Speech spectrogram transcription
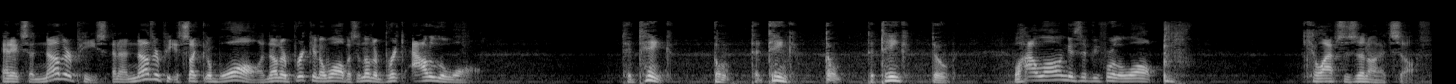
And it's another piece and another piece. It's like a wall, another brick in a wall, but it's another brick out of the wall. To tink, don't, to tink, don't, to tink, don't. Well, how long is it before the wall poof, collapses in on itself?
